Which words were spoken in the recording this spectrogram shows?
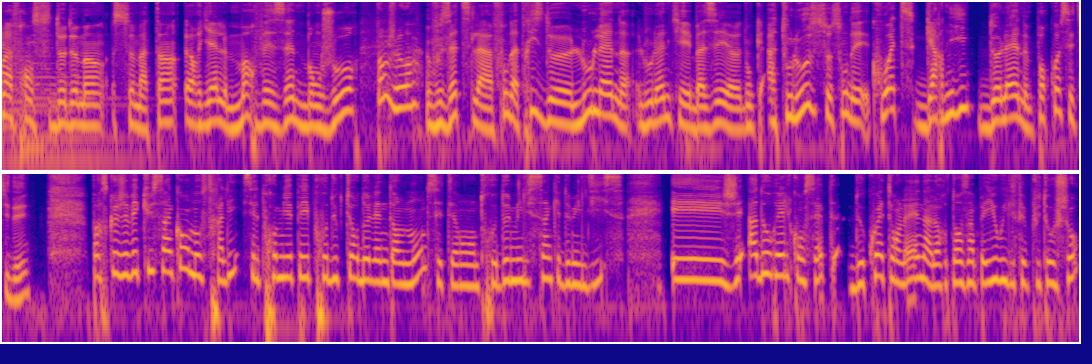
la France de demain, ce matin, Uriel Morvezen, bonjour. Bonjour. Vous êtes la fondatrice de Loulen. Loulen qui est basée euh, donc à Toulouse. Ce sont des couettes garnies de laine. Pourquoi cette idée? Parce que j'ai vécu 5 ans en Australie. C'est le premier pays producteur de laine dans le monde. C'était entre 2005 et 2010. Et j'ai adoré le concept de couette en laine. Alors, dans un pays où il fait plutôt chaud,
